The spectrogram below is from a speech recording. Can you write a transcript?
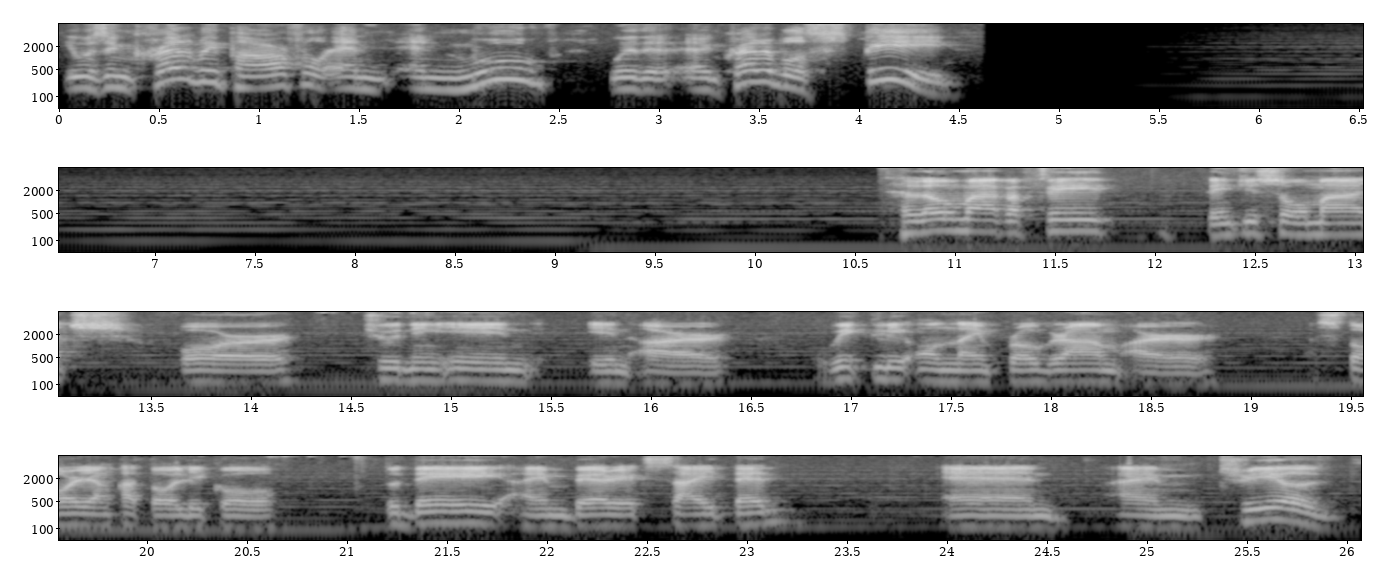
it was incredibly powerful and and moved with incredible speed. Hello, mga faith Thank you so much for tuning in in our weekly online program, our Storyang Katoliko. Today, I'm very excited and I'm thrilled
